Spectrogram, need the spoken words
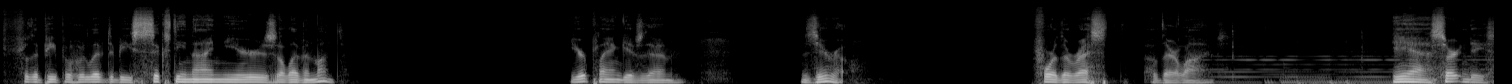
for the people who live to be 69 years, 11 months? Your plan gives them zero for the rest of their lives. Yeah, certainties.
